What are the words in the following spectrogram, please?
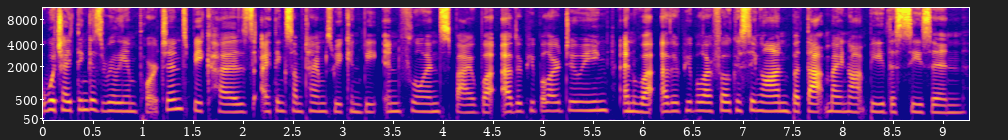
which I think is really important because I think sometimes we can be influenced by what other people are doing and what other people are focusing on, but that might not be the season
